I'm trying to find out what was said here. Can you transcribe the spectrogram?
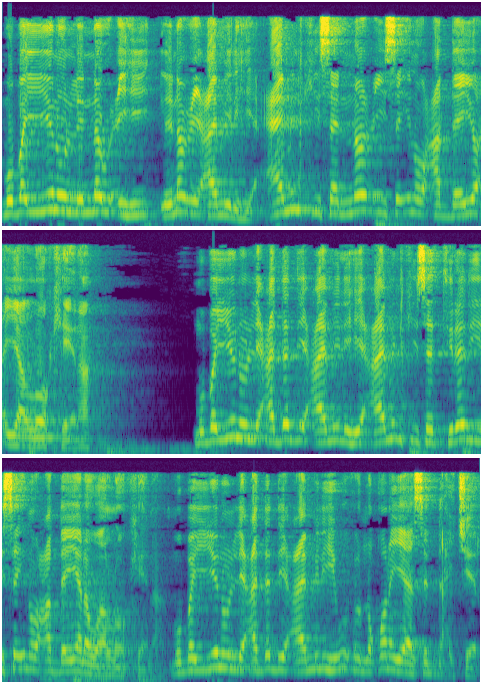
Mubayinun linawci caamilihi. Caamilkiisa noociisa inuu caddeeyo ayaa loo keenaa. Mubayinun licadadi caamilihi. Caamilkiisa tiradiisa inuu caddeeyana waa loo keenaa. Mubayinun licadadi caamilihi wuxuu noqonayaa saddex jeer.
